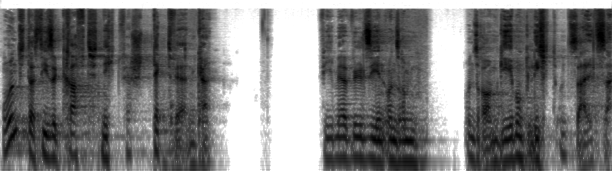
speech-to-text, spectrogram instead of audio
und dass diese Kraft nicht versteckt werden kann. Vielmehr will sie in unserem, unserer Umgebung Licht und Salz sein.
